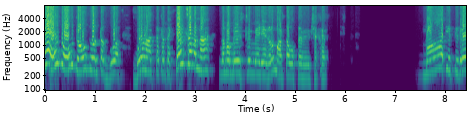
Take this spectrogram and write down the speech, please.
ಓ, ಹೌದು ಹೌದು ಹೌದು ಅಂತ ಗೋ, ಗೋಣ ಆಗ್ತಕ್ಕಂಥ ಕೆಲಸವನ್ನ ನಮ್ಮ ಮೇನ್ ಸ್ಟ್ರೀಮ್ ಮೀಡಿಯಾಗಳು ಮಾಡ್ತಾ ಹೋಗ್ತವೆ ವೀಕ್ಷಕರೇ. ಮಾತು ಎತ್ತಿದ್ರೆ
